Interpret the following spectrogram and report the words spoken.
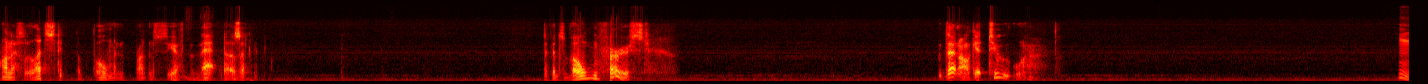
Honestly, let's stick the Front and see if that does it. If it's Vome first, then I'll get two. Hmm.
